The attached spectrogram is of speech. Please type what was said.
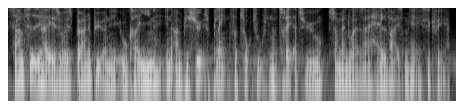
Samtidig har SOS Børnebyerne i Ukraine en ambitiøs plan for 2023, som man nu altså er halvvejs med at eksekvere.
